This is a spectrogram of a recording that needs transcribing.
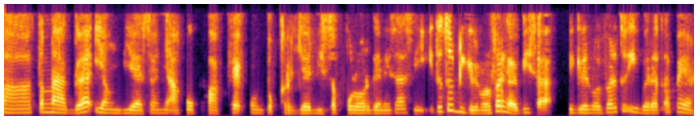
uh, tenaga yang biasanya aku pakai untuk kerja di 10 organisasi itu tuh di Grand Welfare nggak bisa. Di Grand Welfare tuh ibarat apa ya?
